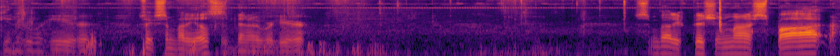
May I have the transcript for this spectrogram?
get over here. Looks like somebody else has been over here. Somebody fishing my spot.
